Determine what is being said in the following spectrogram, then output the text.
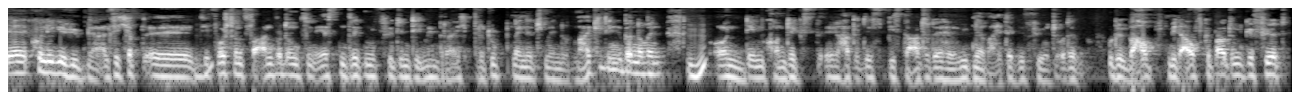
Der Kollege Hübner. Also ich habe äh, mhm. die Vorstandsverantwortung zum ersten Dritten für den Themenbereich Produktmanagement und Marketing übernommen. Mhm. Und in dem Kontext äh, hatte das bis dato der Herr Hübner weitergeführt oder, oder überhaupt mit aufgebaut und geführt.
